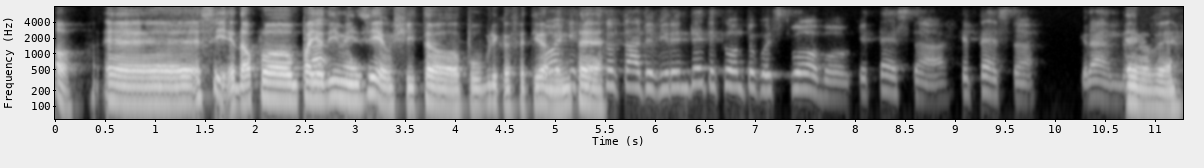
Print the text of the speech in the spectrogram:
Oh, eh, sì, e dopo un paio Ma- di mesi è uscito pubblico Voi che effettivamente. ascoltate, vi rendete conto quest'uomo? Che testa, che testa, grande. E vabbè,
